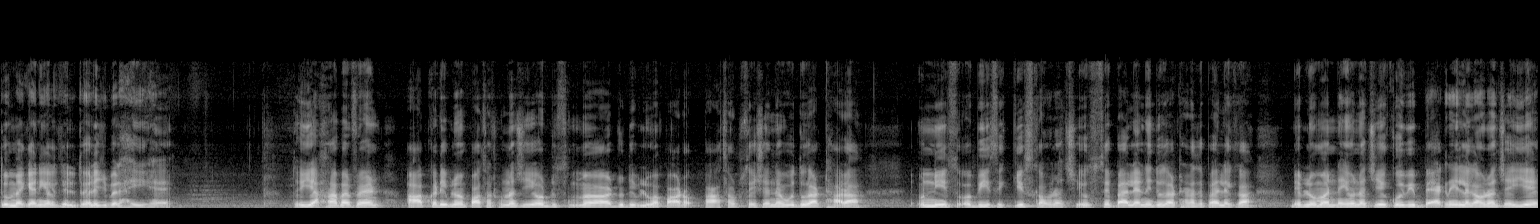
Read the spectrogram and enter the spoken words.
तो मैकेनिकल के लिए तो एलिजिबल है ही है। तो यहाँ पर फ्रेंड आपका डिप्लोमा पास आउट होना चाहिए और जो डिप्लोमा पास आउट सेशन है वो दो हज़ार अठारह उन्नीस और बीस इक्कीस का होना चाहिए। उससे पहले नहीं दो हज़ार अठारह से पहले का डिप्लोमा नहीं होना चाहिए, कोई भी बैक नहीं लगा होना चाहिए।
